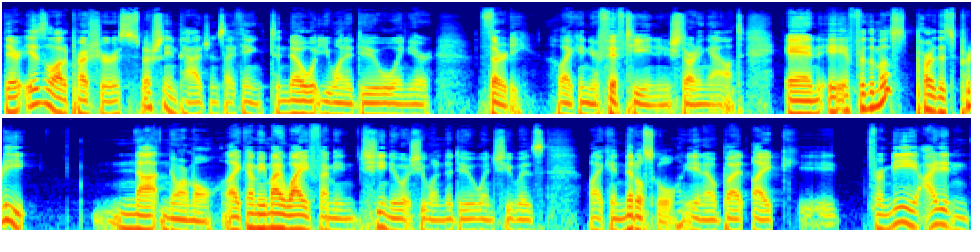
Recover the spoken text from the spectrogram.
there is a lot of pressure especially in pageants i think to know what you want to do when you're 30 like and you're 15 and you're starting out. And it, for the most part that's pretty not normal. Like, I mean, my wife, I mean, she knew what she wanted to do when she was like in middle school, you know, but like for me, I didn't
